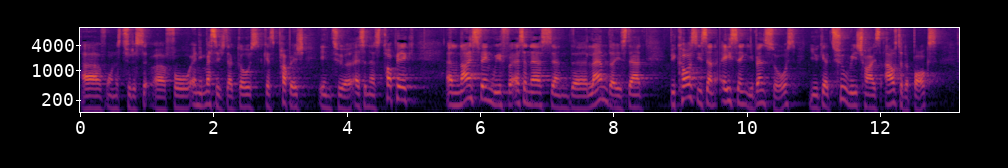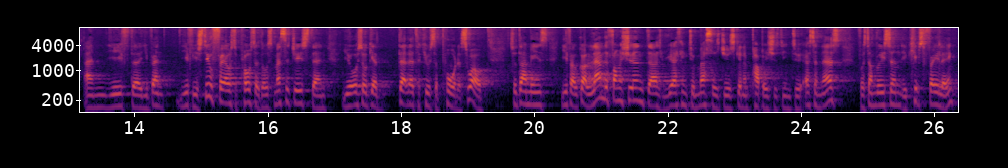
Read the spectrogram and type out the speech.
uh, the, uh, for any message that goes gets published into a SNS topic. And a nice thing with SNS and uh, Lambda is that because it's an async event source, you get two retries out of the box. And if the event, if you still fail to process those messages, then you also get dead letter queue support as well. So that means if I've got a Lambda function that's reacting to messages getting published into SNS, for some reason it keeps failing,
